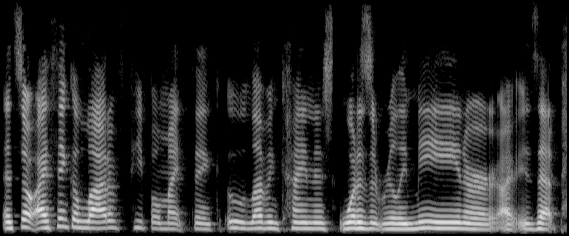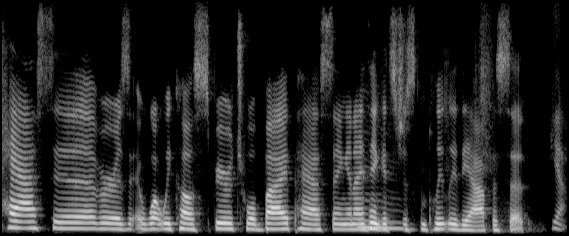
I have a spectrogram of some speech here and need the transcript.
and so I think a lot of people might think, "Ooh, loving kindness, what does it really mean or uh, is that passive or is it what we call spiritual bypassing?" And I mm. think it's mm. just completely the opposite. Yeah.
